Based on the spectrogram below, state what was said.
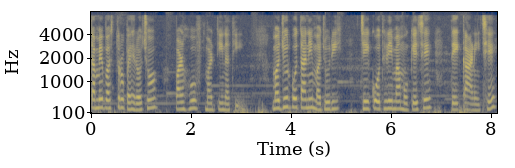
તમે વસ્ત્રો પહેરો છો પણ હૂફ મળતી નથી. મજૂર પોતાની મજૂરી જે કોથળીમાં મૂકે છે તે કાણી છે.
